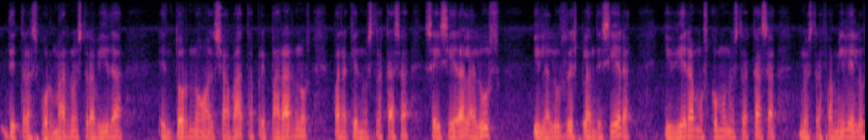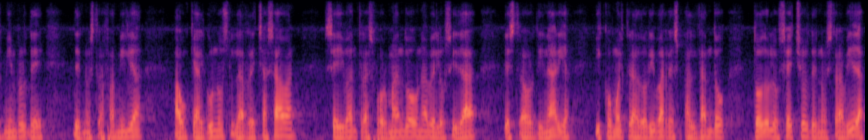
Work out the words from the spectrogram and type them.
de transformar nuestra vida en torno al Shabbat, a prepararnos para que en nuestra casa se hiciera la luz y la luz resplandeciera y viéramos cómo nuestra casa, nuestra familia y los miembros de, nuestra familia, aunque algunos la rechazaban, se iban transformando a una velocidad extraordinaria y cómo el Creador iba respaldando todos los hechos de nuestra vida,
